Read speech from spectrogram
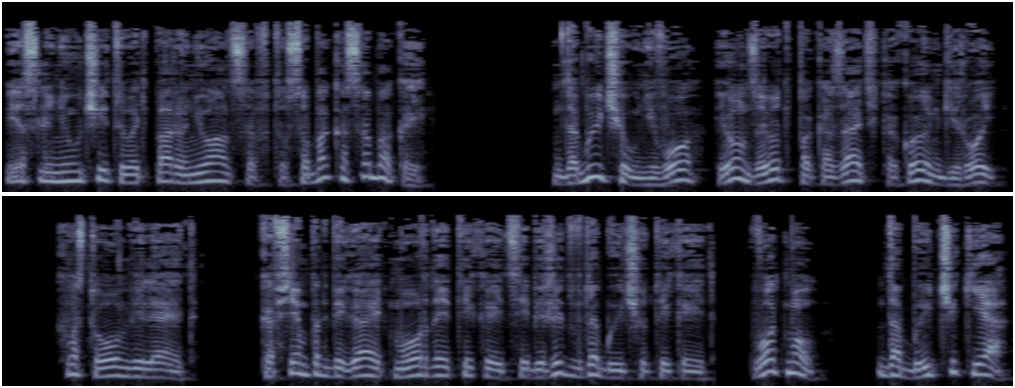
Если не учитывать пару нюансов, то собака собакой. Добыча у него, и он зовет показать, какой он герой. Хвостом виляет. Ко всем подбегает, мордой тыкается и бежит в добычу тыкает. Вот, мол, добытчик я,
